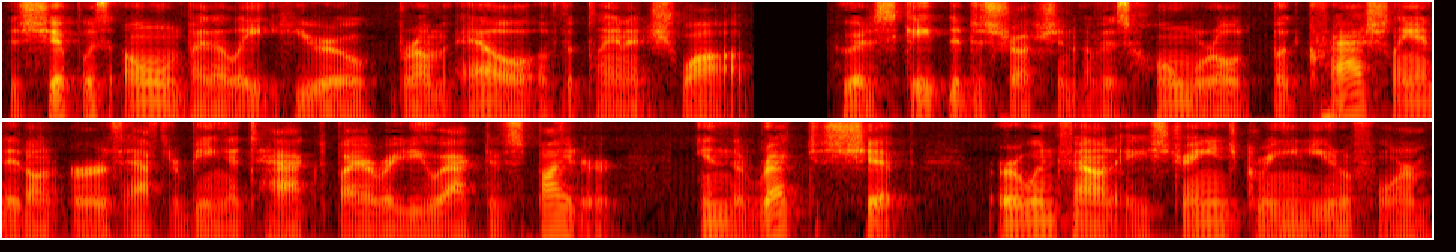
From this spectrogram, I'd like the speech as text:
The ship was owned by the late hero Brum-El of the planet Schwab, who had escaped the destruction of his homeworld but crash landed on Earth after being attacked by a radioactive spider. In the wrecked ship, Irwin found a strange green uniform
